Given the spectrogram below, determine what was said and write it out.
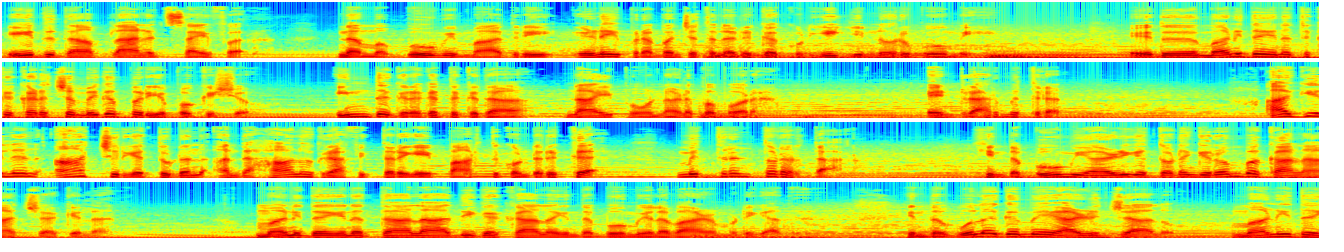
இதுதான் பிளானட் சைஃபர் நம்ம பூமி மாதிரி இணை பிரபஞ்சத்துல இருக்கக்கூடிய இன்னொரு பூமி. இது மனித இனத்துக்கு கிடைச்ச மிகப்பெரிய பொக்கிஷம். இந்த கிரகத்துக்கு தான் நான் இப்போ ஒன்று அனுப்ப போறேன் என்றார் மித்ரன் அகிலன் ஆச்சரியத்துடன் அந்த ஹாலோகிராபிக் திரையை பார்த்து கொண்டிருக்க மித்ரன் தொடர்ந்தார். இந்த பூமி அழிய தொடங்கி ரொம்ப காலம் ஆச்சு அகிலன். மனித இனத்தால அதிக காலம் இந்த பூமியில வாழ முடியாது. இந்த உலகமே அழிஞ்சாலும் மனித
